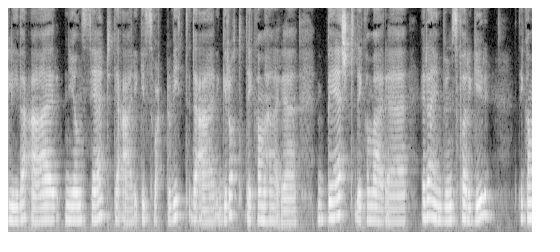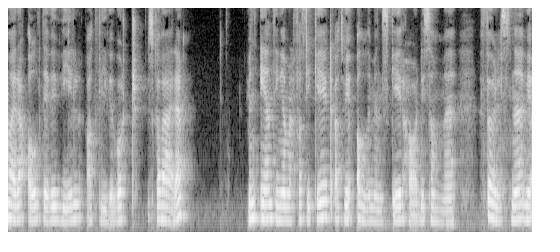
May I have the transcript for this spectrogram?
Livet er nyansert. Det er ikke svart og hvitt. Det er grått. Det kan være beige. Det kan være regnbuens farger. Det kan være alt det vi vil at livet vårt skal være. Men én ting er i hvert fall sikkert, at vi alle mennesker har de samme følelsene. Vi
